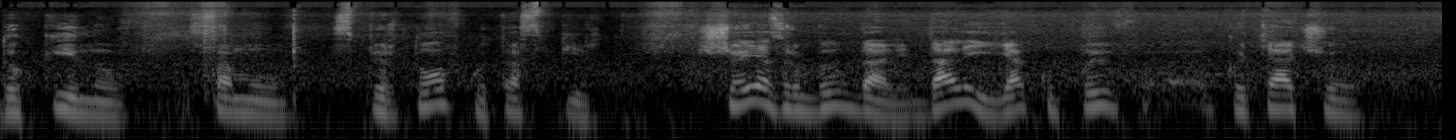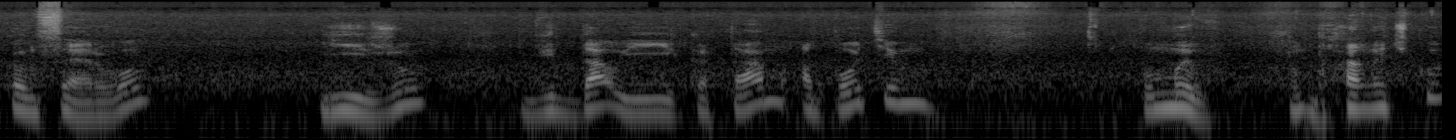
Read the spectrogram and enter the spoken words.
докинув саму спіртовку та спірт. Що я зробив далі? Далі я купив е, котячу консерву, їжу, віддав її котам, а потім помив баночку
